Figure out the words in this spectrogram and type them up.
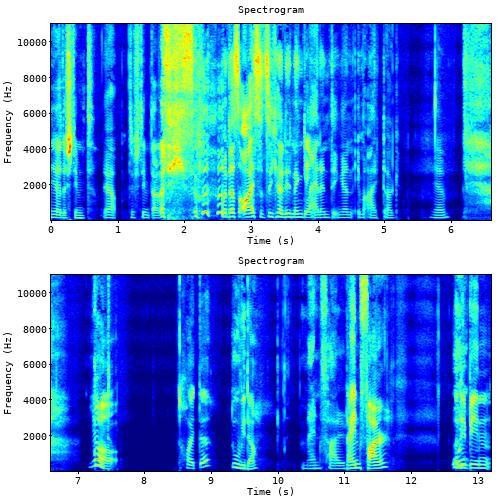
Ja, das stimmt. Ja. Das stimmt allerdings. Und das äußert sich halt in den kleinen Dingen im Alltag. Ja. Ja. Heute du wieder. Mein Fall. Dein Fall. Und, Und- ich bin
